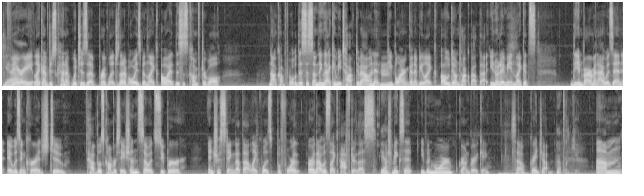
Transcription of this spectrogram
Yeah. very like I've just kind of, which is a privilege that I've always been like, oh, I, this is comfortable. Not comfortable, but this is something that can be talked about, and it, mm-hmm. people aren't going to be like, "Oh, don't talk about that." You know what I mean? Like it's the environment I was in. It was encouraged to have those conversations, so it's super interesting that that like was before or that was like after this, Yeah. which makes it even more groundbreaking. So great job. Oh, thank you. Um,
